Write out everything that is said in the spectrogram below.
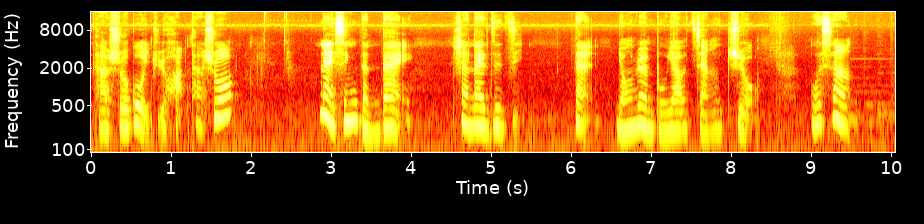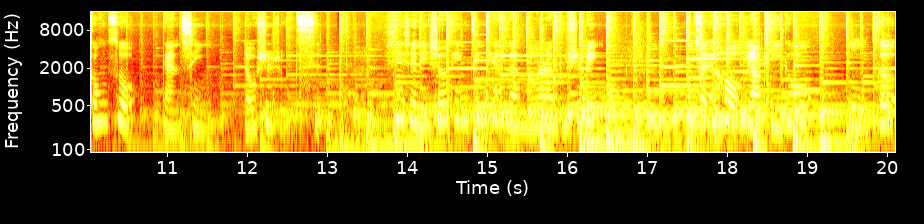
他说过一句话，他说：“耐心等待，善待自己，但永远不要将就。”我想，工作、感情都是如此。谢谢你收听今天的《茫然不是病》。最后要提供五个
